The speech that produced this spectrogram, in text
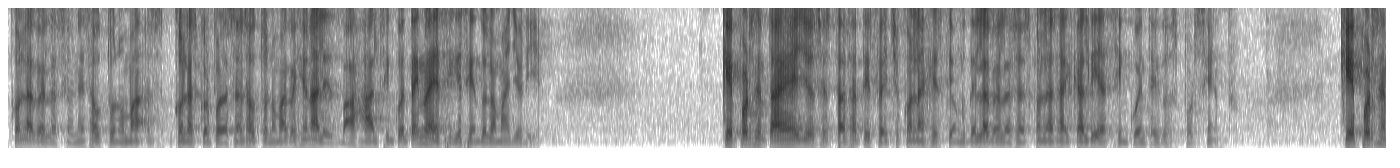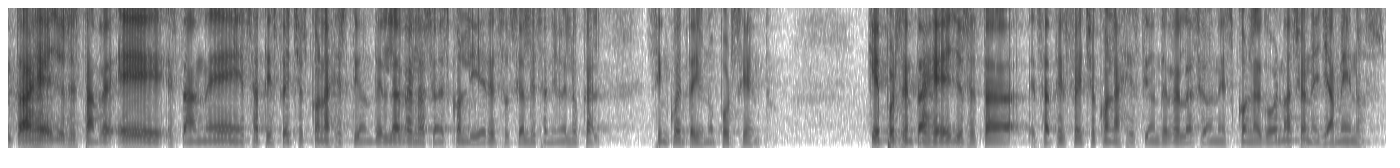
con las relaciones autónomas, con las corporaciones autónomas regionales? Baja al 59, sigue siendo la mayoría. ¿Qué porcentaje de ellos está satisfecho con la gestión de las relaciones con las alcaldías? 52%. ¿Qué porcentaje de ellos están, eh, están eh, satisfechos con la gestión de las relaciones con líderes sociales a nivel local? 51%. ¿Qué porcentaje de ellos está satisfecho con la gestión de relaciones con las gobernaciones? Ya menos.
